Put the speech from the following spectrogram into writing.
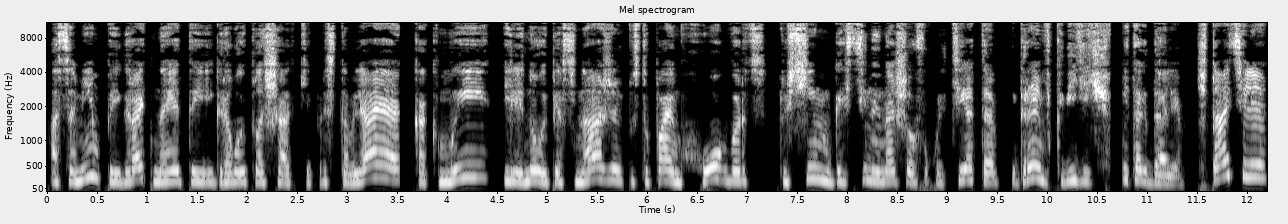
а самим поиграть на этой игровой площадке, представляя, как мы или новые персонажи поступаем в Хогвартс, тусим в гостиной нашего факультета, играем в квидич и так далее. Читатели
